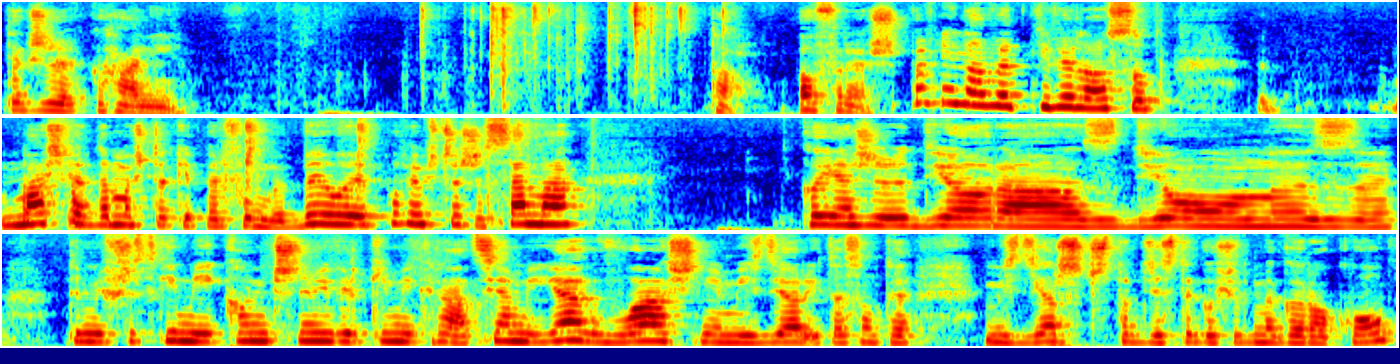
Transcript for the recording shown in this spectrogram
Także, kochani, to, o. Pewnie nawet niewiele osób ma świadomość, że takie perfumy były. Powiem szczerze, sama kojarzy Diora z Dune, z tymi wszystkimi ikonicznymi wielkimi kreacjami, jak właśnie Miss Dior i to są te Miss Dior z 47 roku.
